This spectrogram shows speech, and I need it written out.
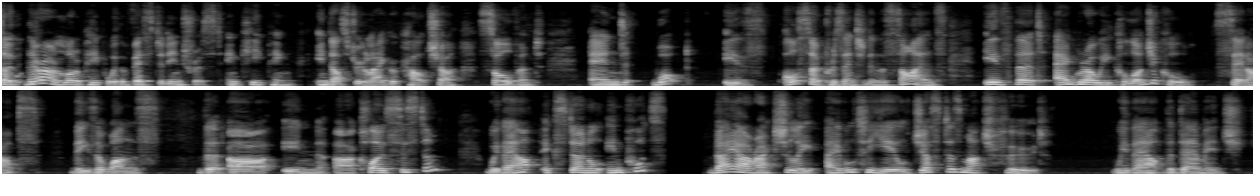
So there are a lot of people with a vested interest in keeping industrial agriculture solvent. And what is also presented in the science is that agroecological setups, these are ones that are in a closed system without external inputs, they are actually able to yield just as much food without the damage.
